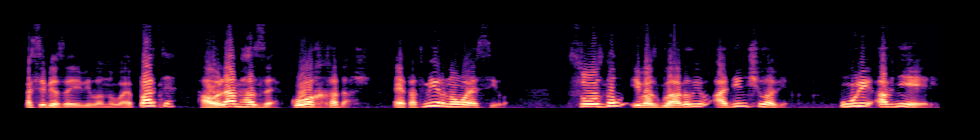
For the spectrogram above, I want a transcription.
о себе заявила новая партия Аулям Хазе, Коах Хадаш. Этот мир – новая сила. Создал и возглавил ее один человек – Ури Авниери,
